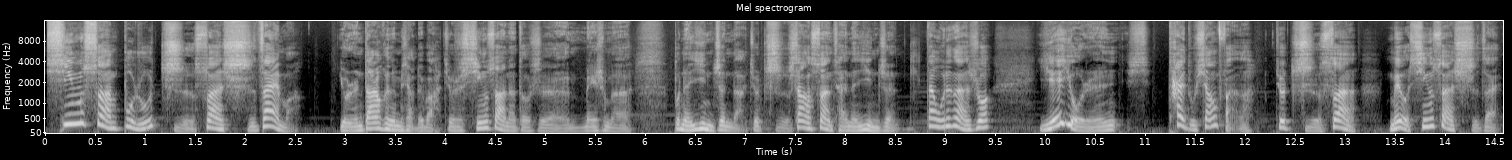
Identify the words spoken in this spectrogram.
心算不如纸算实在吗？”有人当然会这么想，对吧？就是心算呢都是没什么不能印证的，就纸上算才能印证。但吴天凯说，也有人态度相反啊，就纸算没有心算实在。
